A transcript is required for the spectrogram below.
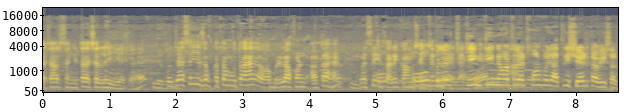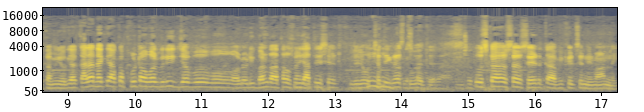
आचार संहिता चल रही है जो है तो जैसे ये सब खत्म होता है अम्ब्रेला फंड आता है वैसे ये सारे काम सैंक्शन तीन तीन नंबर प्लेटफॉर्म पर यात्री शेड का भी सर कमी हो गया। कारण है कि आपका फुट ओवर ब्रिज जब वो ऑलरेडी बन रहा था उसमें यात्री शेड जो क्षतिग्रस्त हुए थे तो उसका सर शेड का अभी फिर से निर्माण नहीं।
